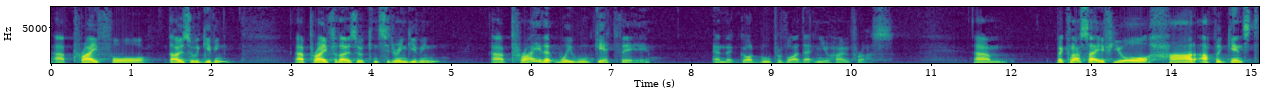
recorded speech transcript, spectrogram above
Uh, pray for those who are giving. Uh, pray for those who are considering giving. Uh, pray that we will get there and that God will provide that new home for us. Um, but can I say, if you're hard up against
